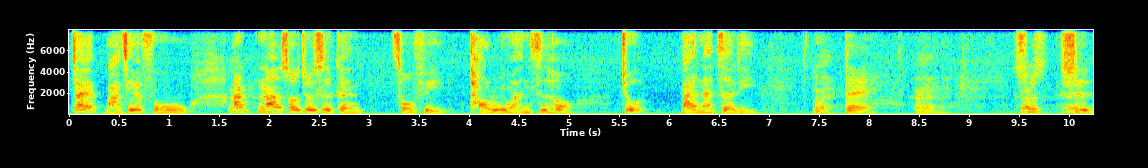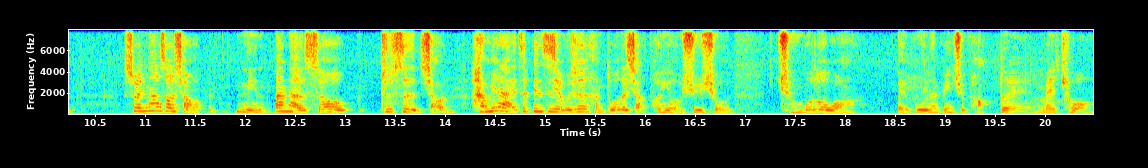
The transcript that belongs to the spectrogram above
在马街服务啊，那时候就是跟。Sophie 讨论完之后，就搬来这里。对对，嗯，所以是，所以那时候小您搬来的时候，就是小还没来这边之前，不是很多的小朋友需求，全部都往北部那边去跑。对，没错，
